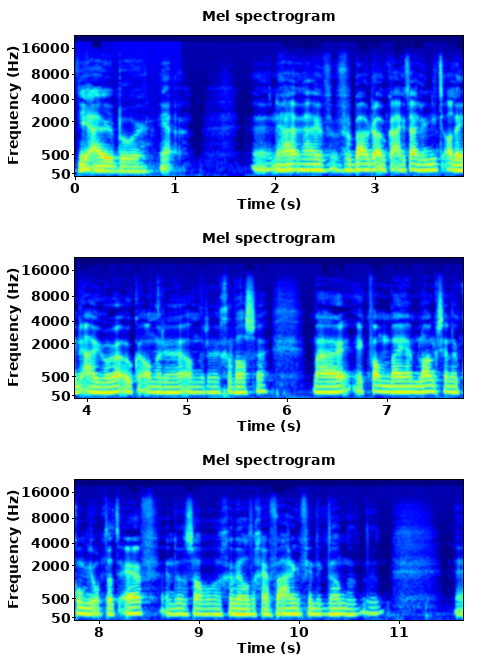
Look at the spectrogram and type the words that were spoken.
die uienboer. Ja. nou, hij verbouwde ook uiteindelijk niet alleen ui hoor, ook andere, andere gewassen. Maar ik kwam bij hem langs en dan kom je op dat erf. En dat is al een geweldige ervaring, vind ik dan. Uh,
